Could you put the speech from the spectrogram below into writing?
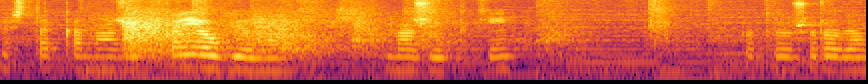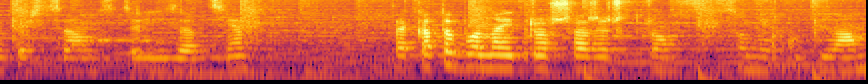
też taka narzutka. Ja uwielbiam narzutki, bo to już robią też całą stylizację. Taka to była najdroższa rzecz, którą w sumie kupiłam.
